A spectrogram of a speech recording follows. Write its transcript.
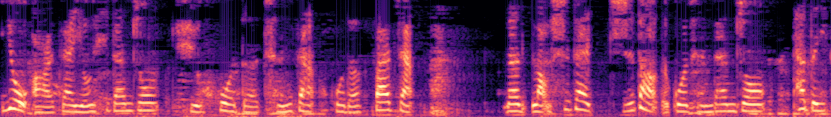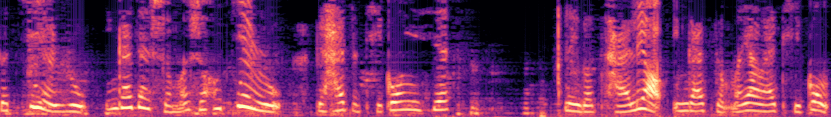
幼儿在游戏当中去获得成长、获得发展？那老师在指导的过程当中，他的一个介入应该在什么时候介入？给孩子提供一些那个材料，应该怎么样来提供？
